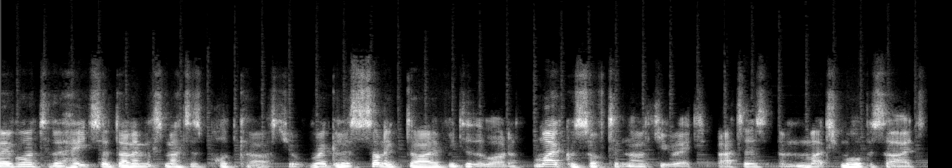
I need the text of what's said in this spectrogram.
everyone to the HSO Dynamics Matters podcast, your regular sonic dive into the world of Microsoft technology related matters and much more besides.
